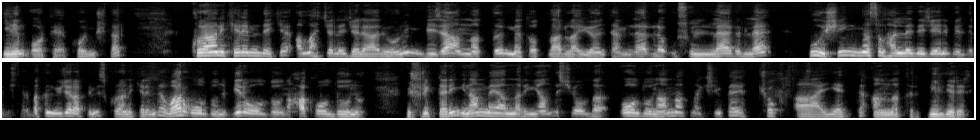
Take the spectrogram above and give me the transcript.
ilim ortaya koymuşlar. Kur'an-ı Kerim'deki Allah Celle Celaluhu'nun bize anlattığı metotlarla, yöntemlerle, usullerle bu işin nasıl halledeceğini bildirmişler. Bakın Yüce Rabbimiz Kur'an-ı Kerim'de var olduğunu, bir olduğunu, hak olduğunu, müşriklerin, inanmayanların yanlış yolda olduğunu anlatmak için pek çok ayette anlatır, bildirir.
